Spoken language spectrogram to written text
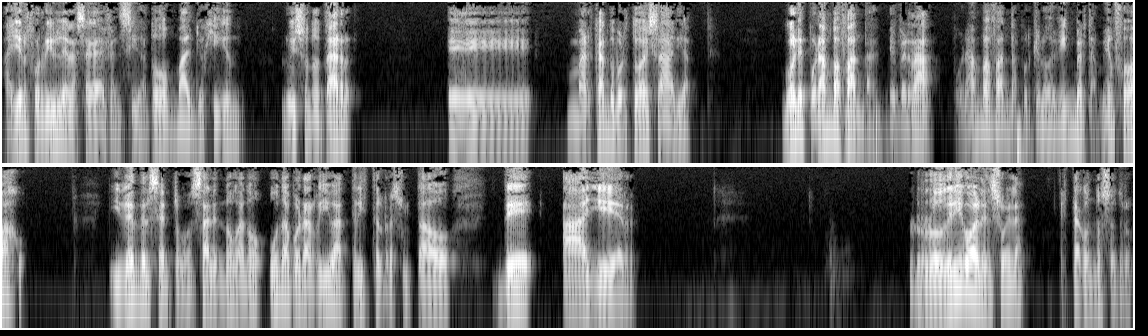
Ayer fue horrible la saga defensiva, todos mal. Joe Higgins lo hizo notar eh, marcando por toda esa área. Goles por ambas bandas, es verdad, por ambas bandas, porque lo de Wingber también fue bajo. Y desde el centro, González no ganó una por arriba, triste el resultado de ayer. Rodrigo Valenzuela está con nosotros,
